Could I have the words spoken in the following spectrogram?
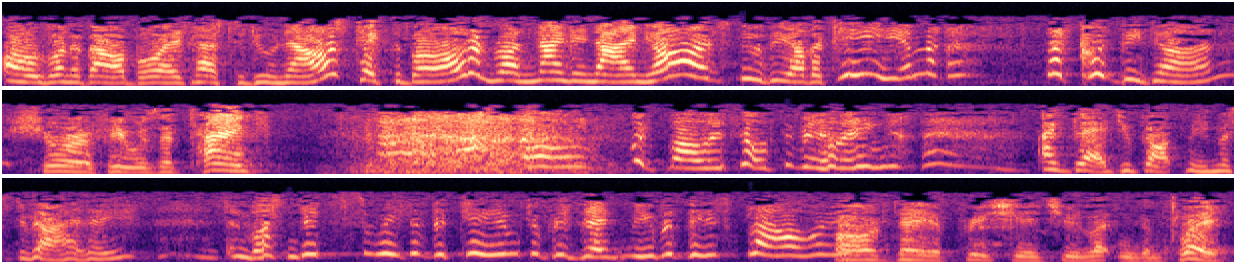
All one of our boys has to do now is take the ball and run 99 yards through the other team. That could be done. Sure, if he was a tank. Oh, football is so thrilling. I'm glad you brought me, Mr. Riley. And wasn't it sweet of the team to present me with these flowers? Oh, they appreciate you letting them play.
